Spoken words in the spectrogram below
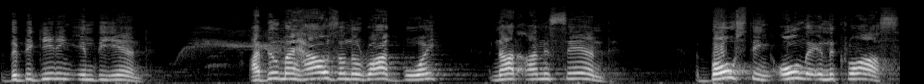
the beginning and the end. I build my house on the rock, boy not on the sand, boasting only in the cross,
